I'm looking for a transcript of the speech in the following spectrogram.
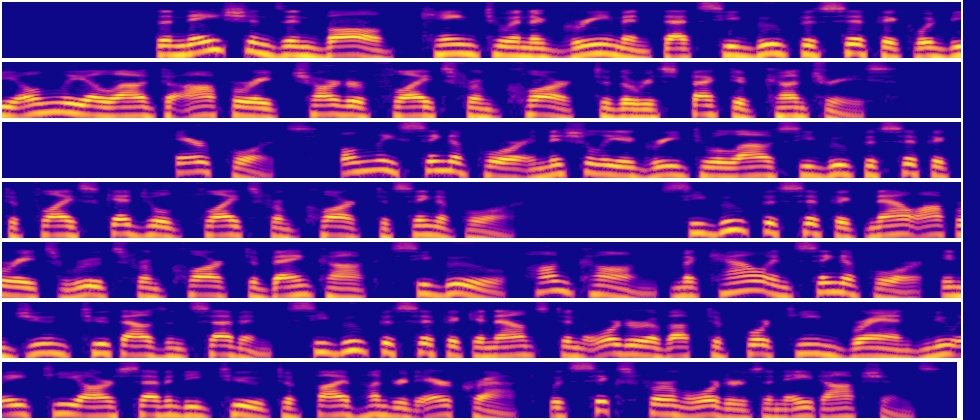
The nations involved came to an agreement that Cebu Pacific would be only allowed to operate charter flights from Clark to the respective countries. Airports. Only Singapore initially agreed to allow Cebu Pacific to fly scheduled flights from Clark to Singapore. Cebu Pacific now operates routes from Clark to Bangkok, Cebu, Hong Kong, Macau and Singapore. In June 2007, Cebu Pacific announced an order of up to 14 brand new ATR-72-500 aircraft, with six firm orders and eight options.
